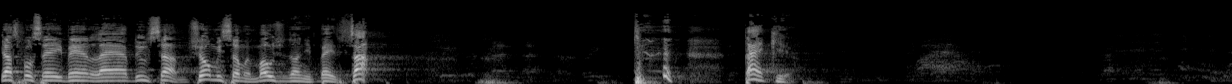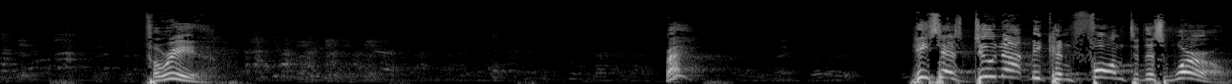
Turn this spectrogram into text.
Y'all supposed to say amen, laugh, do something. Show me some emotions on your face. Something. Thank you. For real. Right? He says, do not be conformed to this world.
